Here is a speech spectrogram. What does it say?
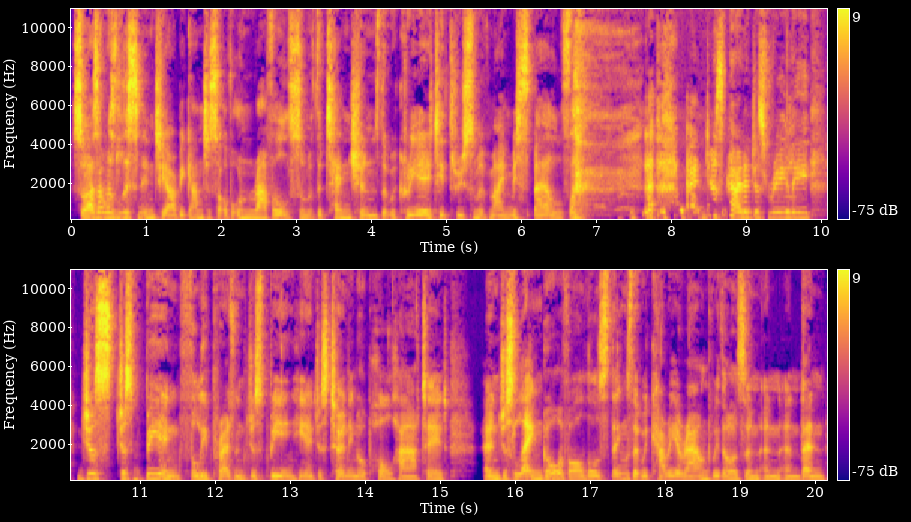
So as I was listening to you, I began to sort of unravel some of the tensions that were created through some of my misspells. and just kind of just really just just being fully present just being here just turning up wholehearted and just letting go of all those things that we carry around with us and and and then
